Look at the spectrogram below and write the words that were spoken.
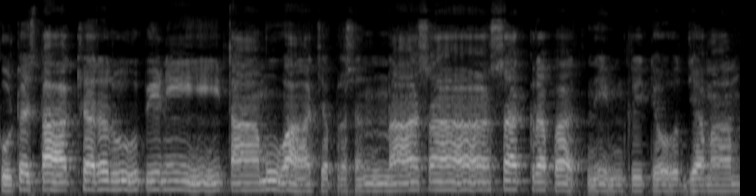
कुटस्थाक्षररूपिणी तामुवाच प्रसन्नाशा शक्रपत्नीं कृत्योद्यमाम्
